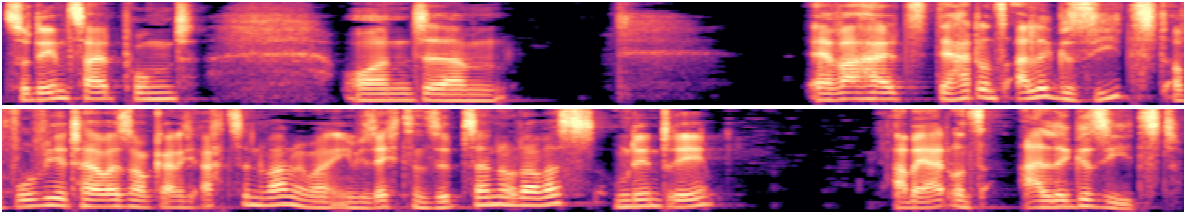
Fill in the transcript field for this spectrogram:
zu dem Zeitpunkt. Und ähm, er war halt, der hat uns alle gesiezt, obwohl wir teilweise noch gar nicht 18 waren, wir waren irgendwie 16, 17 oder was, um den Dreh. Aber er hat uns alle gesiezt.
